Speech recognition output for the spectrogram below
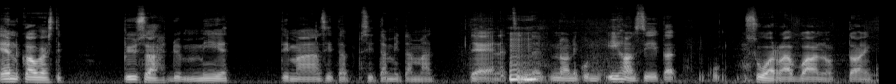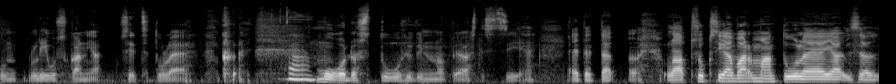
en kauheasti pysähdy miettimään sitä, sitä mitä mä teen. Et mm-hmm. ne, ne on niin kuin ihan siitä niin kuin suoraan vaan ottaa niin kuin liuskan ja sitten se tulee, muodostuu hyvin nopeasti siihen. Et, että äh, lapsuksia varmaan tulee ja se, on-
